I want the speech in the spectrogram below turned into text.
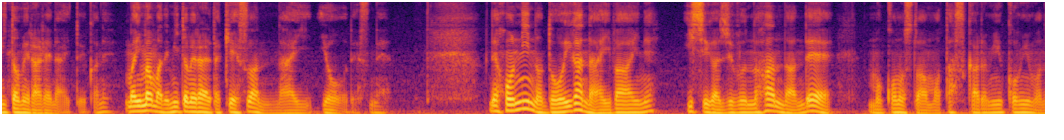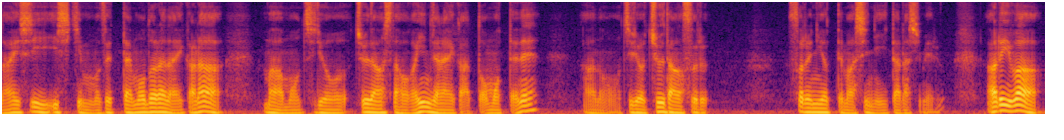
認められないというかね、まあ今まで認められたケースはないようですね。で、本人の同意がない場合ね、医師が自分の判断でもうこの人はもう助かる見込みもないし意識も絶対戻らないからまあもう治療中断した方がいいんじゃないかと思ってねあの治療中断する。それによってまあ死に至らしめる。あるいは、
